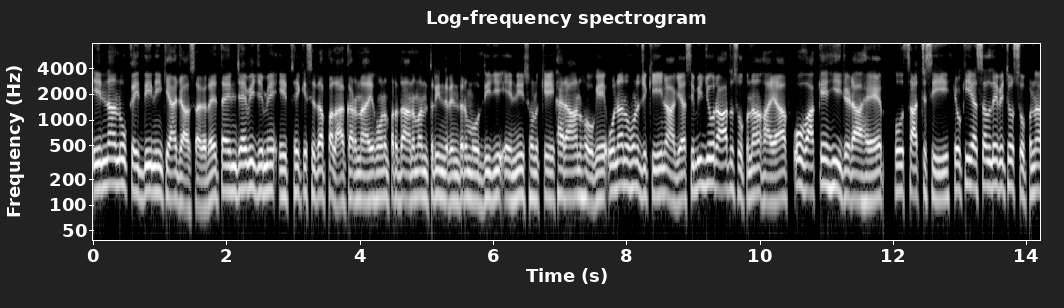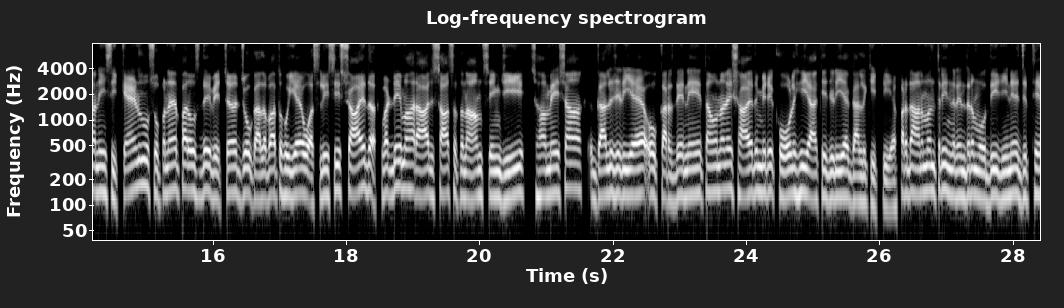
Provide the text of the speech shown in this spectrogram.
ਇਹਨਾਂ ਨੂੰ ਕੈਦੀ ਨਹੀਂ ਕਿਹਾ ਜਾ ਸਕਦਾ। ਇਹ ਤਾਂ ਇੰਜ ਵੀ ਜਿਵੇਂ ਇੱਥੇ ਕਿਸੇ ਦਾ ਭਲਾ ਕਰਨ ਆਏ ਹੁਣ, ਪ੍ਰਧਾਨ ਮੰਤਰੀ ਨਰਿੰਦਰ ਮੋਦੀ ਜੀ ਇੰਨੀ ਸੁਣ ਕੇ ਹੈਰਾਨ ਹੋ ਗਏ। ਉਹਨਾਂ ਨੂੰ ਹੁਣ ਯਕੀਨ ਆ ਗਿਆ ਸੀ ਵੀ ਜੋ ਰਾਤ ਸੁਪਨਾ ਆਇਆ, ਉਹ ਵਾਕਈ ਹੀ ਜਿਹੜਾ ਹੈ ਉਹ ਸੱਚ ਸੀ, ਕਿਉਂਕਿ ਅਸਲ ਦੇ ਵਿੱਚ ਉਹ ਸੁਪਨਾ ਨਹੀਂ ਸੀ। ਕਹਿਣ ਨੂੰ ਸੁਪਨਾ ਹੈ, ਪਰ ਉਸ ਦੇ ਵਿੱਚ ਜੋ ਗੱਲਬਾਤ ਹੋਈ ਹੈ, ਉਹ ਅਸਲੀ ਸੀ। ਸ਼ਾਇਦ ਵੱਡੇ ਮਹਾਰਾਜ ਸਾਹ ਸਤਨਾਮ ਸਿੰਘ ਜੀ ਹਮੇਸ਼ਾ ਗੱਲ ਜਿਹੜੀ ਹੈ, ਉਹ ਕਰਦੇ ਨੇ, ਤਾਂ ਉਹਨਾਂ ਨੇ ਸ਼ਾਇਦ ਮੇਰੇ ਕੋਲ ਹੀ ਆ ਕੇ ਜਿਹੜੀ ਹੈ, ਗੱਲ ਕੀਤੀ ਹੈ। ਪ੍ਰਧਾਨ ਮੰਤਰੀ ਨਰਿੰਦਰ ਮੋਦੀ ਜੀ ਨੇ ਜਿੱਥੇ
